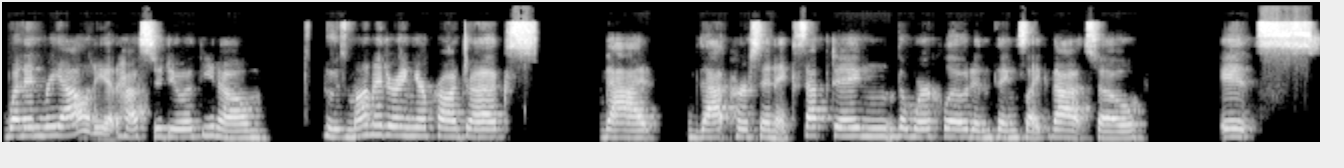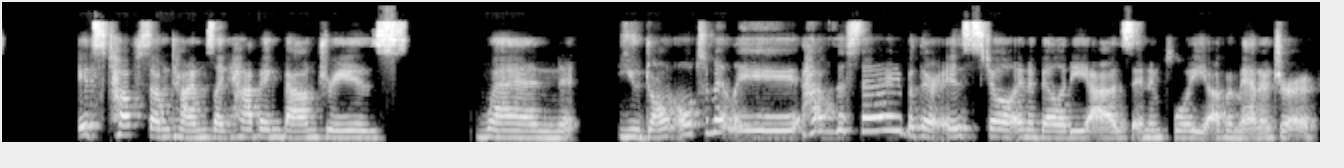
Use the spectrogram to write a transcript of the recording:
when in reality, it has to do with, you know, who's monitoring your projects, that that person accepting the workload and things like that. So it's it's tough sometimes like having boundaries when you don't ultimately have the say, but there is still an ability as an employee of a manager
